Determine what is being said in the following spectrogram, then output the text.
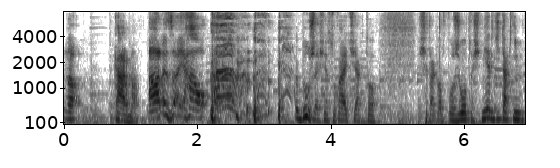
No, karma. Ale zajechało! Duszę się, słuchajcie, jak to się tak otworzyło, to śmierdzi takim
